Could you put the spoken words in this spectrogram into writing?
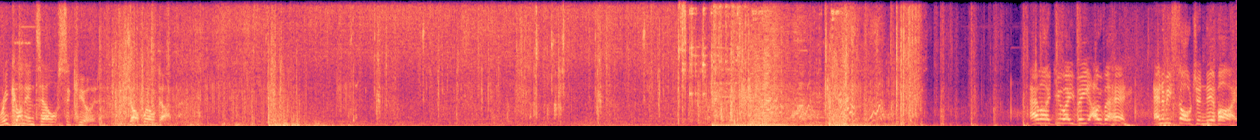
Recon intel secured. Job well done. Allied UAV overhead. Enemy soldier nearby.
